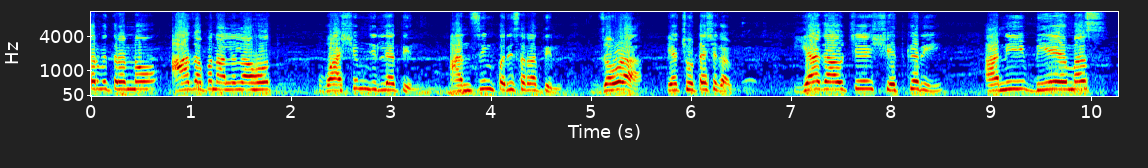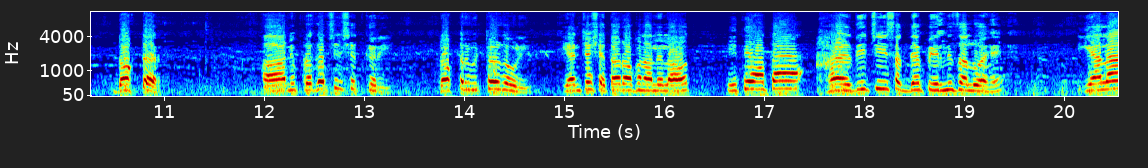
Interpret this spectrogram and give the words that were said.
नमस्कार मित्रांनो आज आपण आलेलो आहोत वाशिम जिल्ह्यातील आनसिंग परिसरातील जवळा या छोट्याशा गावी. या गावचे शेतकरी आणि बी एम एस डॉक्टर आणि प्रगतशील शेतकरी डॉक्टर विठ्ठल गवळी यांच्या शेतावर आपण आलेलो आहोत. इथे आता हळदीची सध्या पेरणी चालू आहे. याला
